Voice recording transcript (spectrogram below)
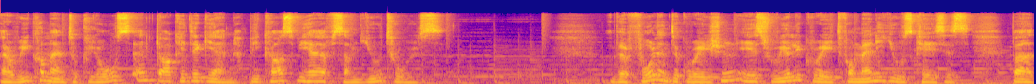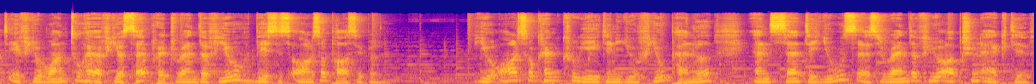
I recommend to close and dock it again, because we have some new tools. The full integration is really great for many use cases, but if you want to have your separate render view, this is also possible. You also can create a new view panel and set the Use as Render View option active.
